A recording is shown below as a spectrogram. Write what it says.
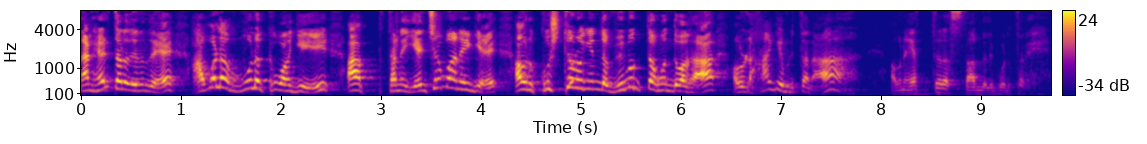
ನಾನು ಹೇಳ್ತಾ ಇರೋದೇನೆಂದ್ರೆ ಅವಳ ಮೂಲಕವಾಗಿ ಆ ತನ್ನ ಯಜಮಾನಿಗೆ ಅವನು ಕುಷ್ಠರೋಗಿಯಿಂದ ವಿಮುಕ್ತ ಹೊಂದುವಾಗ ಅವಳನ್ನ ಹಾಗೆ ಬಿಡ್ತಾನ? ಅವನ ಎತ್ತರ ಸ್ಥಾನದಲ್ಲಿ ಕೊಡ್ತಾರೆ.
